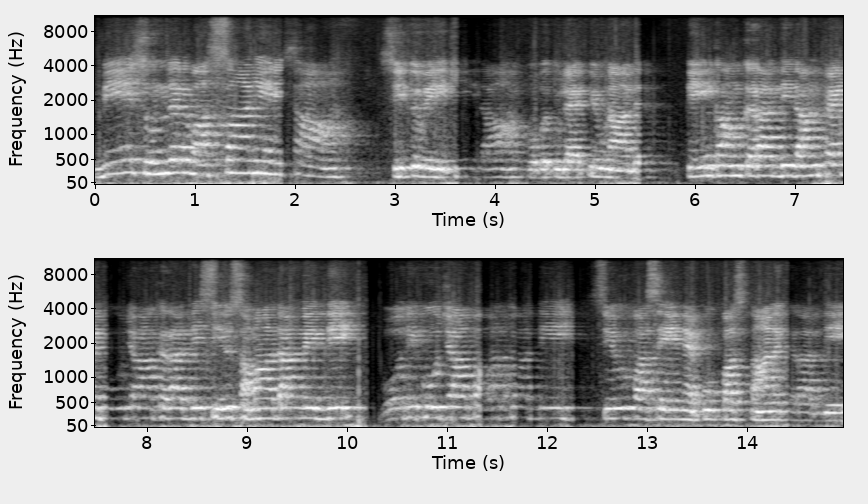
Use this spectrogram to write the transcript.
මේ සුන්දර වස්සානය නිසා සිතුවිලි කී දාහක් ඔබ තුළ ඇති වුණාද? පින්කම් කරද්දි දන් පැන් පූජා කරද්දි සිල් සමාදන් වෙද්දී බෝධි පූජා පවත්වද්දී සිව්පසේ නැපුපස්ථාන කරද්දී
